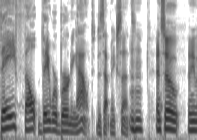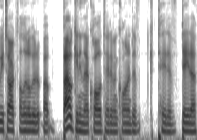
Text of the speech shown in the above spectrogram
they felt they were burning out. Does that make sense? hmm And so, I mean, we talked a little bit about, about getting that qualitative and quantitative data,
